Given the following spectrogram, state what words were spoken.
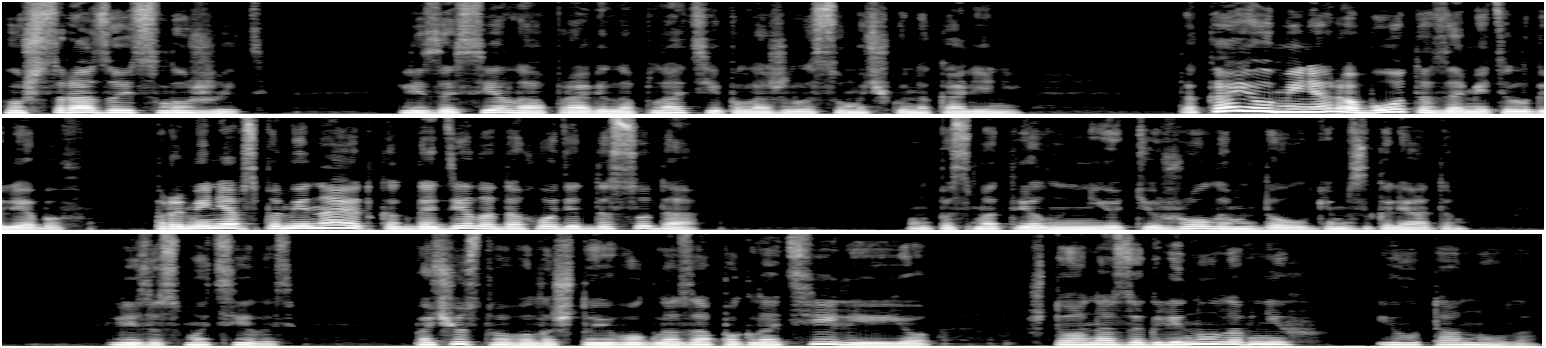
«Уж сразу и служить». Лиза села, оправила платье и положила сумочку на колени. «Такая у меня работа», — заметил Глебов. «Про меня вспоминают, когда дело доходит до суда». Он посмотрел на нее тяжелым, долгим взглядом. Лиза смутилась, почувствовала, что его глаза поглотили ее, — что она заглянула в них и утонула.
